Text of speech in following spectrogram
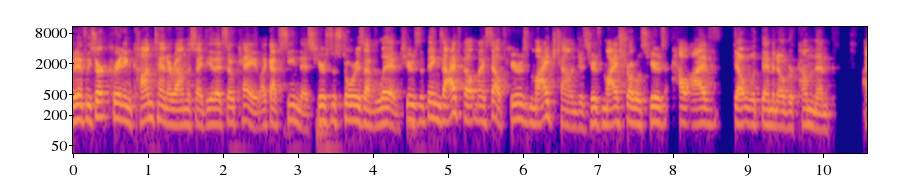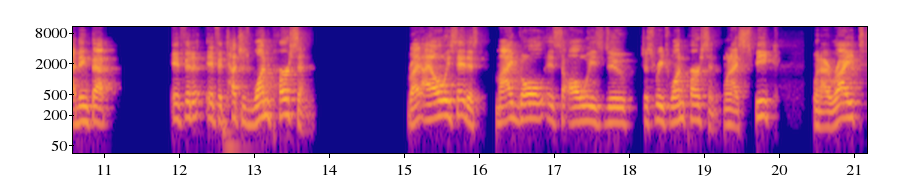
But if we start creating content around this idea that's okay, like I've seen this, here's the stories I've lived, here's the things I've felt myself, here's my challenges, here's my struggles, here's how I've dealt with them and overcome them. I think that if it if it touches one person, right? I always say this. My goal is to always do just reach one person when I speak, when I write,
